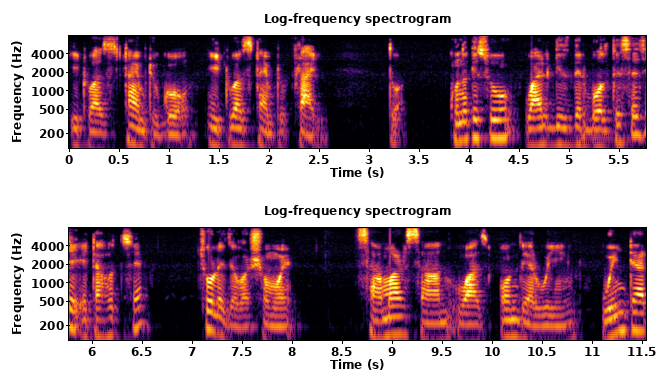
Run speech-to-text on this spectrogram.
it was time to go it was time to fly কোনো কিছু ওয়াইল্ড গিজদের বলতেছে যে এটা হচ্ছে চলে যাওয়ার সময়। Summer sun was on their wing winter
